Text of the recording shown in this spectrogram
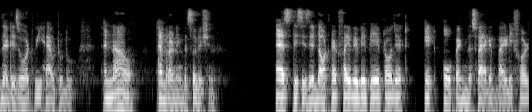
That is what we have to do. And now I'm running the solution. As this is a .NET 5 Web API project it opened the Swagger by default.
